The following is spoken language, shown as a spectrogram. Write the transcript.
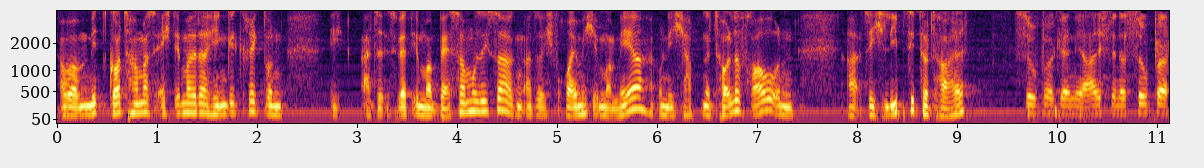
aber mit Gott haben wir es echt immer wieder hingekriegt. Und ich, also es wird immer besser, muss ich sagen. Also ich freue mich immer mehr und ich habe eine tolle Frau und also ich liebe sie total. Super, genial. Ich finde das super.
